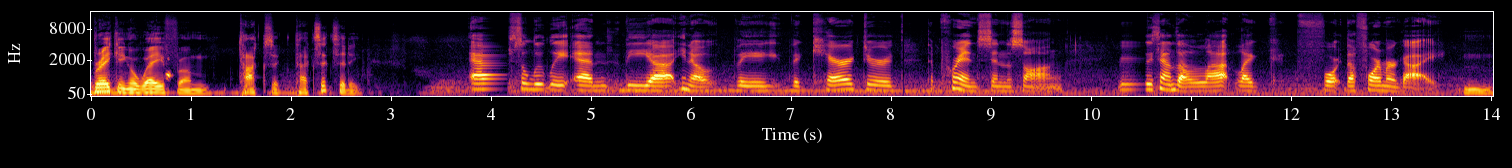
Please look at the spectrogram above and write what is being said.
breaking away from toxic toxicity. Absolutely, and the uh, you know the the character, the prince in the song, really sounds a lot like for the former guy. Mm.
